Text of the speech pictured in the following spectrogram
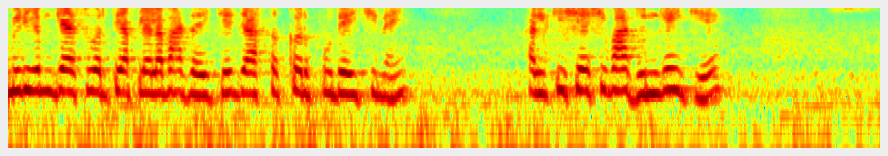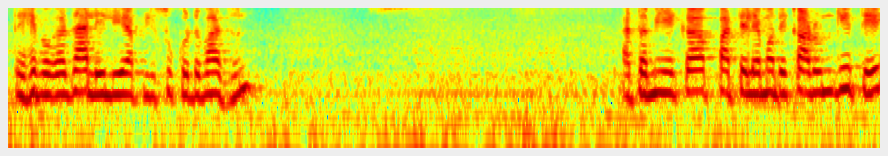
मीडियम गॅसवरती आपल्याला भाजायची आहे जास्त करपू द्यायची नाही. हलकीशी अशी भाजून घ्यायची आहे. तर हे बघा झालेली आहे आपली सुकट भाजून. आता मी एका पातेल्यामध्ये काढून घेते.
